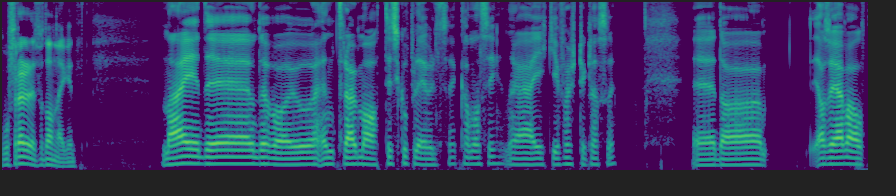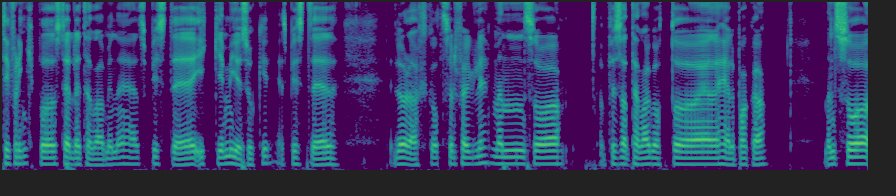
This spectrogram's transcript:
Hvorfor er du redd for tannlegen? Nei, det, det var jo en traumatisk opplevelse, kan man si, når jeg gikk i første klasse. Eh, da Altså, jeg var alltid flink på å stelle tennene mine. Jeg spiste ikke mye sukker. Jeg spiste lørdagsgodt, selvfølgelig, men så pussa tenna godt og hele pakka. Men så,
